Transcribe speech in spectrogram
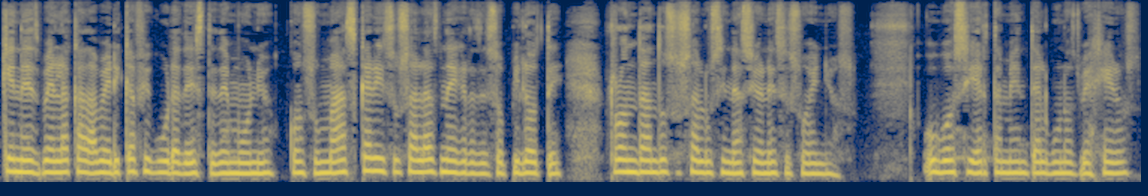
quienes ven la cadavérica figura de este demonio, con su máscara y sus alas negras de sopilote, rondando sus alucinaciones y sueños. Hubo ciertamente algunos viajeros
